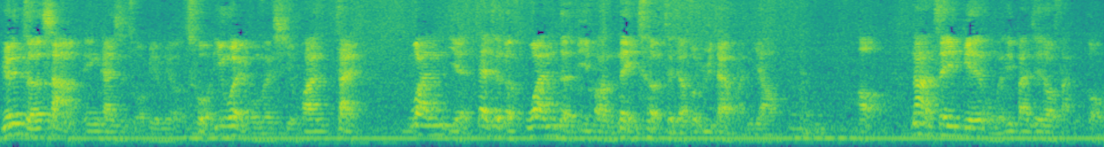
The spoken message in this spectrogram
原则上应该是左边没有错，因为我们喜欢在弯眼，在这个弯的地方内侧，这叫做玉带环腰。好，那这一边我们一般就叫反弓。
